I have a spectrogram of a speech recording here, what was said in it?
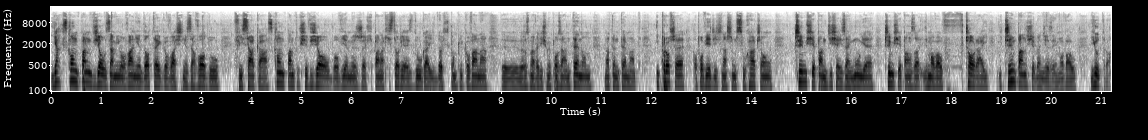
jak skąd Pan wziął zamiłowanie do tego właśnie zawodu flisaka, skąd Pan tu się wziął, bo wiemy, że Pana historia jest długa i dość skomplikowana. E, Rozmawialiśmy poza anteną na ten temat i proszę opowiedzieć naszym słuchaczom, czym się Pan dzisiaj zajmuje, czym się Pan zajmował wczoraj i czym Pan się będzie zajmował jutro.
